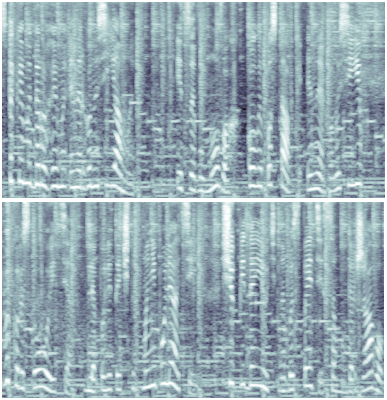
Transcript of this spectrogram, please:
з такими дорогими енергоносіями? І це в умовах, коли поставки енергоносіїв використовуються для політичних маніпуляцій, що піддають небезпеці саму державу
